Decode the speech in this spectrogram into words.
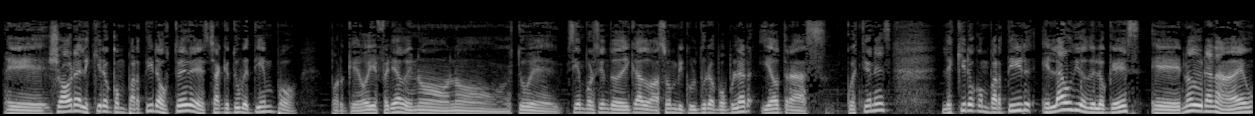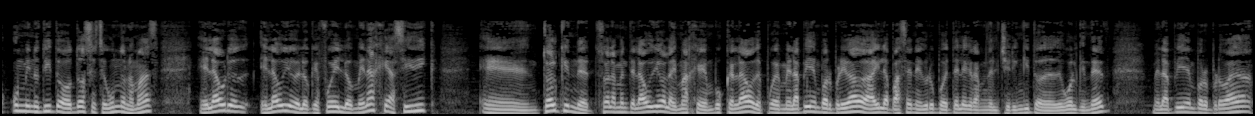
Eh, yo ahora les quiero compartir a ustedes, ya que tuve tiempo, porque hoy es feriado y no, no estuve 100% dedicado a zombie cultura popular y a otras cuestiones, les quiero compartir el audio de lo que es, eh, no dura nada, eh, un minutito o 12 segundos nomás, el audio, el audio de lo que fue el homenaje a Siddiq en Talking Dead, solamente el audio, la imagen búsquenla después me la piden por privado, ahí la pasé en el grupo de Telegram del chiringuito de The Walking Dead, me la piden por, privada,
